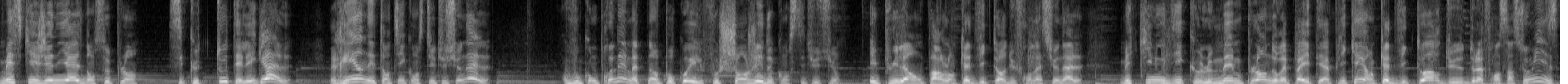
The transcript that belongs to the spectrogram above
Mais ce qui est génial dans ce plan, c'est que tout est légal. Rien n'est anticonstitutionnel. Vous comprenez maintenant pourquoi il faut changer de constitution. Et puis là, on parle en cas de victoire du Front National. Mais qui nous dit que le même plan n'aurait pas été appliqué en cas de victoire de la France Insoumise?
